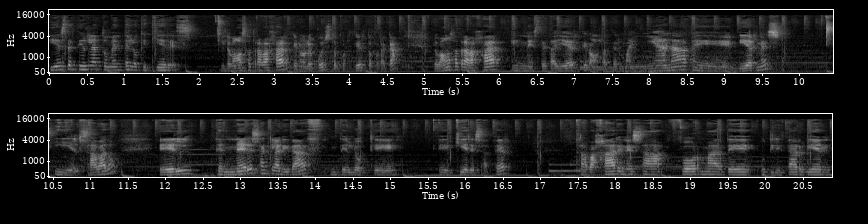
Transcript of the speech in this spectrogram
Y es decirle a tu mente lo que quieres. Y lo vamos a trabajar, que no lo he puesto, por cierto, por acá, lo vamos a trabajar en este taller que vamos a hacer mañana, eh, viernes y el sábado, el tener esa claridad de lo que eh, quieres hacer, trabajar en esa forma de utilizar bien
